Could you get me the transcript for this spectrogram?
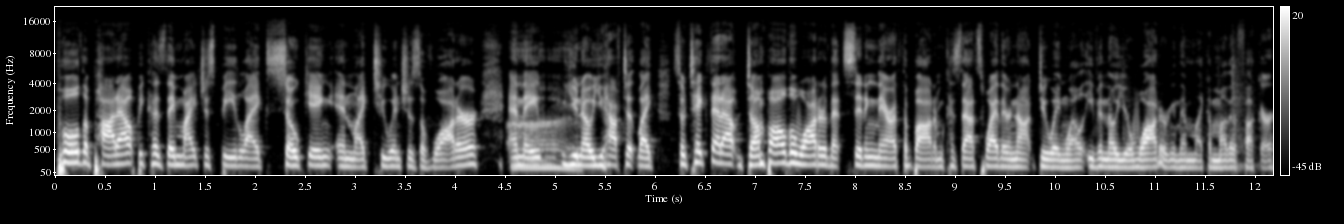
pull the pot out because they might just be like soaking in like two inches of water and they Ah. you know you have to like so take that out dump all the water that's sitting there at the bottom because that's why they're not doing well even though you're watering them like a motherfucker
